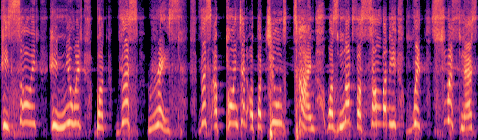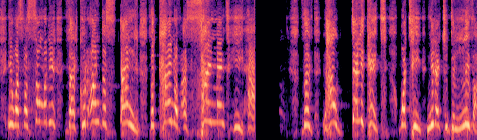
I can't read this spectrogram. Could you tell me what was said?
He saw it, he knew it, but this race, this appointed, opportune time was not for somebody with swiftness. It was for somebody that could understand the kind of assignment he had, the, how delicate what he needed to deliver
